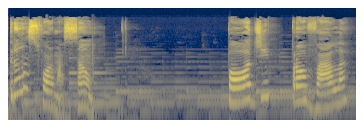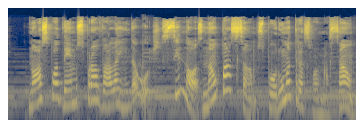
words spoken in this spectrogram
transformação, pode prová-la, nós podemos prová-la ainda hoje. Se nós não passamos por uma transformação,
